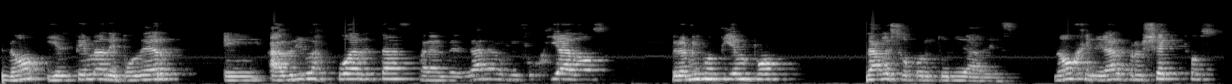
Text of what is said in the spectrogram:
¿no? Y el tema de poder eh, abrir las puertas para albergar a los refugiados pero al mismo tiempo darles oportunidades, ¿no? Generar proyectos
